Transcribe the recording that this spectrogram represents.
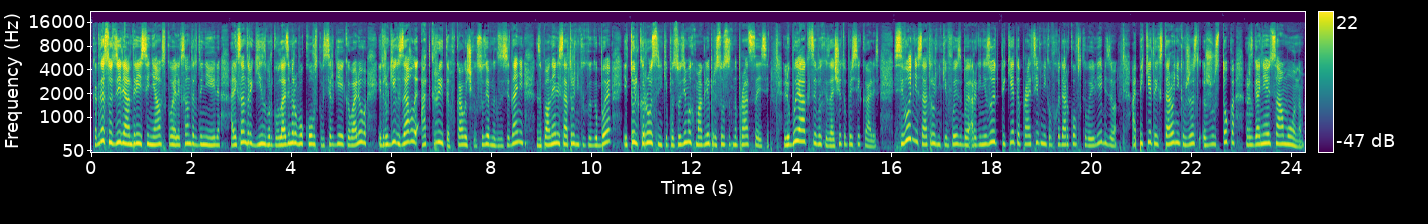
Когда судили Андрея Синявского, Александра Даниэля, Александра Гинзбурга, Владимира Буковского, Сергея Ковалева и других залы открытых, в кавычках, судебных заседаний заполняли сотрудники КГБ, и только родственники подсудимых могли присутствовать на процессе. Любые акции в их защиту пресекались. Сегодня сотрудники ФСБ организуют пикеты противников Ходорковского и Лебедева, а пикеты их сторонников жестоко разгоняются ОМОНом.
